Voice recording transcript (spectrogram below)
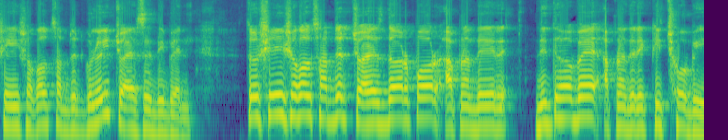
সেই সকল সাবজেক্টগুলোই চয়েসে দিবেন। তো সেই সকল সাবজেক্ট চয়েস দেওয়ার পর আপনাদের দিতে হবে আপনাদের একটি ছবি,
